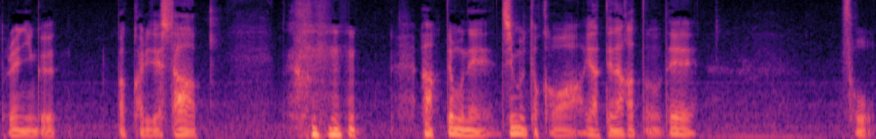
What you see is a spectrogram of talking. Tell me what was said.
トレーニングばっかりでした。あでもねジムとかはやってなかったのでそう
